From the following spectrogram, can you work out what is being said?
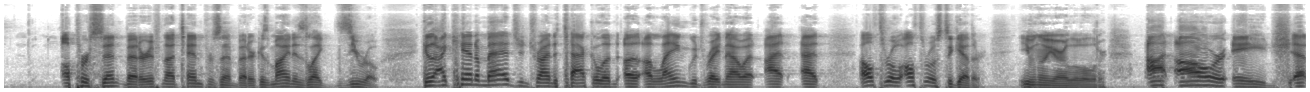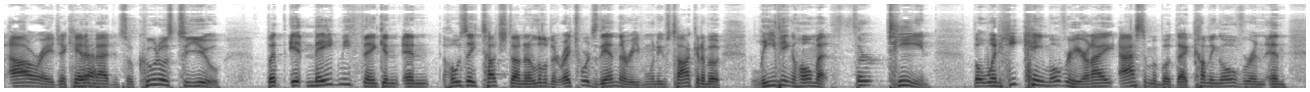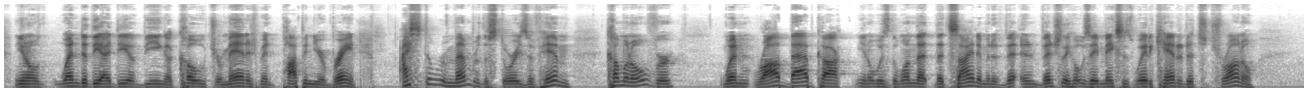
a percent better, if not ten percent better, because mine is like zero. Because I can't imagine trying to tackle a, a, a, language right now at, at at I'll throw I'll throw us together, even though you're a little older. At our age, at our age, I can't yeah. imagine. So kudos to you. But it made me think, and, and Jose touched on it a little bit right towards the end there, even when he was talking about leaving home at 13. But when he came over here, and I asked him about that coming over, and, and you know, when did the idea of being a coach or management pop into your brain? I still remember the stories of him coming over when Rob Babcock, you know, was the one that, that signed him, and eventually Jose makes his way to Canada to Toronto.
